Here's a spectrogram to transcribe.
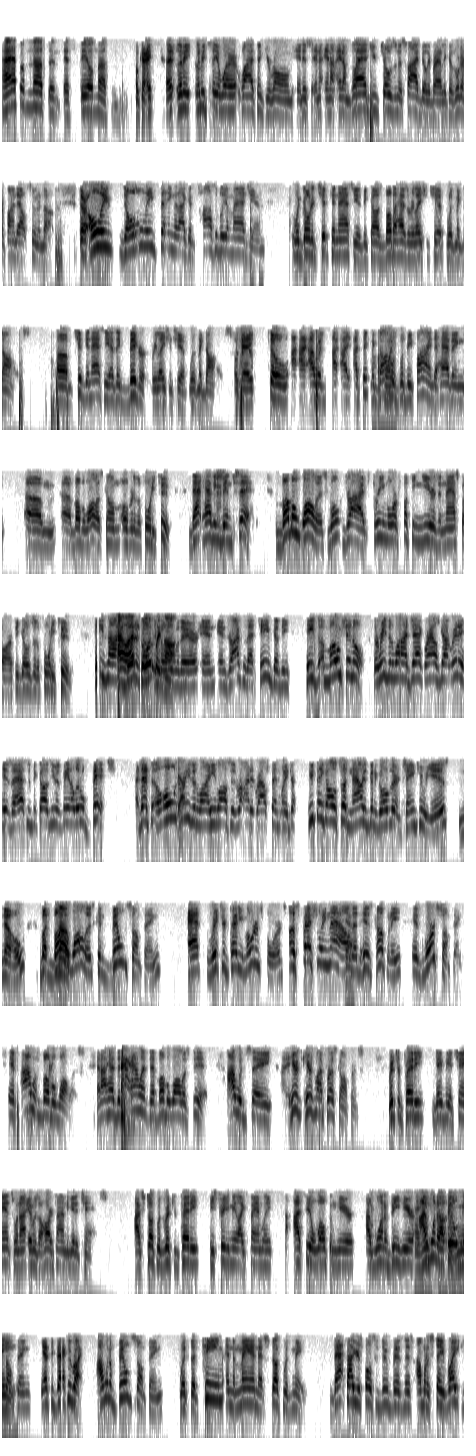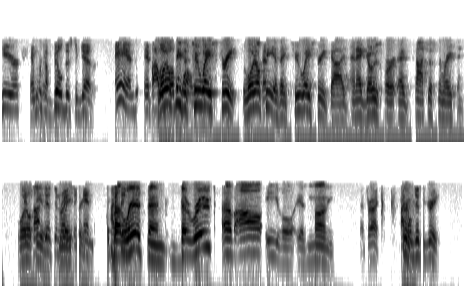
half of nothing is still nothing. Okay, uh, let me let me tell you where why I think you're wrong, and it's and and, I, and I'm glad you've chosen a side, Billy Bradley, because we're going to find out soon enough. The only the only thing that I could possibly imagine would go to Chip Ganassi is because Bubba has a relationship with McDonald's. Um, Chip Ganassi has a bigger relationship with McDonald's. Okay, so I, I, I would I, I think McDonald's would be fine to having um, uh, Bubba Wallace come over to the 42. That having been said, Bubba Wallace won't drive three more fucking years in NASCAR if he goes to the 42. He's not Oh, good enough to go not. over there and and drive for that team because he he's emotional. The reason why Jack Roush got rid of his ass is because he was being a little bitch. That's the only Yeah. reason why he lost his ride at Roush Fenway. You think all of a sudden now he's going to go over there and change who he is? No. But Bubba No. Wallace can build something at Richard Petty Motorsports, especially now Yeah. that his company is worth something. If I was Bubba Wallace and I had the talent that Bubba Wallace did, I would say, here's here's my press conference. Richard Petty gave me a chance when I it was a hard time to get a chance. I've stuck with Richard Petty. He's treated me like family. I feel welcome here. I want to be here. And I want to stuck with build me. something. Yes, exactly right. I want to build something with the team and the man that stuck with me. That's how you're supposed to do business. I'm going to stay right here, and we're going to build this together. And if I Loyalty is a two-way street. Loyalty is a two-way street, guys, and it goes for. It's not just in racing. Loyalty it's not is just a in two-way racing. street. And But think- listen, the root of all evil is money. That's right. I don't disagree.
